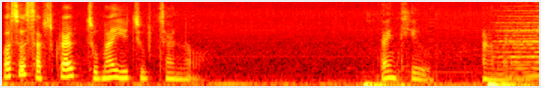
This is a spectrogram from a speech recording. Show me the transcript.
Also, subscribe to my YouTube channel. Thank you. Amen.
